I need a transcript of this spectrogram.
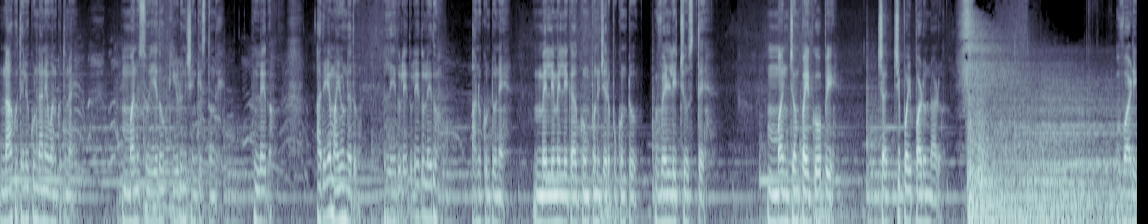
నాకు తెలియకుండానే వణుకుతున్నాయి. మనసు ఏదో కీడుని శంకిస్తుంది. లేదు అదేం అయి ఉండదు. లేదు లేదు లేదు లేదు అనుకుంటూనే మెల్లిమెల్లిగా గుంపును జరుపుకుంటూ వెళ్ళి చూస్తే మంచంపై గోపి చచ్చిపోయి పడున్నాడు. వాడి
